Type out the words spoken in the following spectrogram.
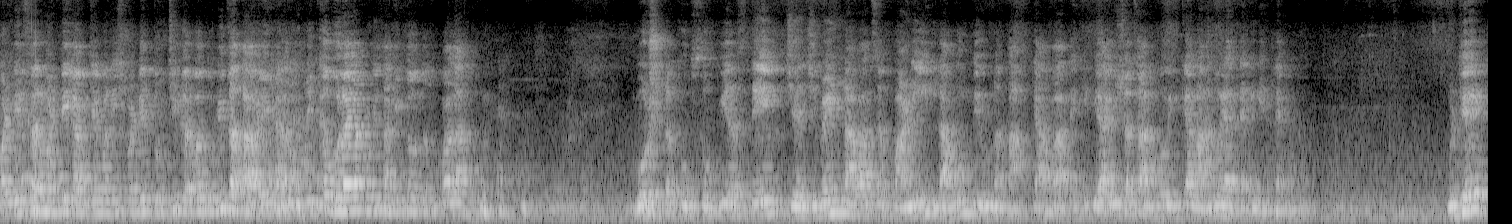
पंडित सर म्हणतील आमचे मनीष पंडित तुमची गर्व तुम्हीच आता हे इतकं बोलायला कोणी सांगितलं होतं तुम्हाला? गोष्ट खूप सोपी असते. जजमेंट नावाचं पाणी लावून देऊ नका. क्या बात आहे. किती आयुष्याचा अनुभव इतक्या लहान वयात त्यांनी घेतलाय. म्हणजे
